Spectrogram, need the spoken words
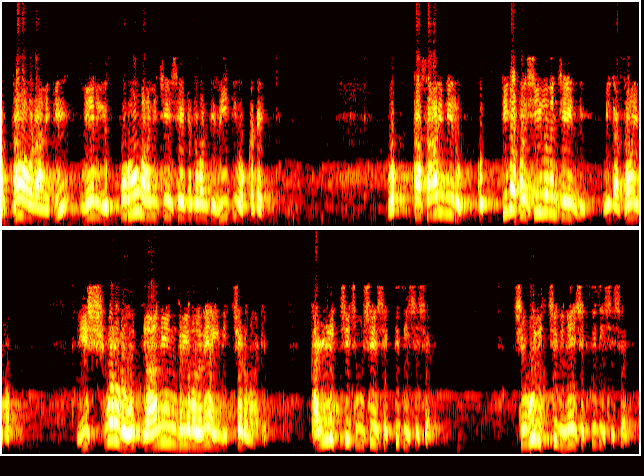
అర్థం అవడానికి నేను ఎప్పుడూ మనవి చేసేటటువంటి రీతి ఒక్కటే. ఒక్కసారి మీరు కొద్దిగా పరిశీలనం చేయండి. మీకు అర్థమైపోతుంది. ఈశ్వరుడు జ్ఞానేంద్రియములనే ఐదు ఇచ్చాడు మనకి. కళ్ళిచ్చి చూసే శక్తి తీసేశాడు. చెవులిచ్చి వినే శక్తి తీసేశాడు.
